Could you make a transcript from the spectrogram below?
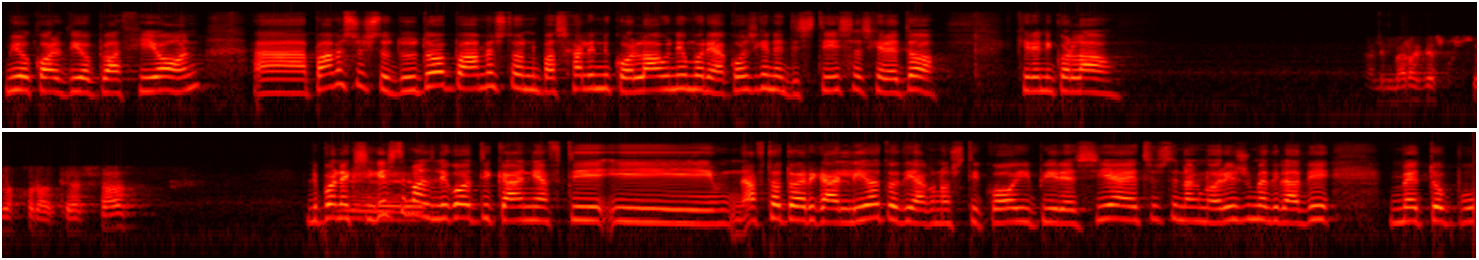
μυοκαρδιοπαθειών. πάμε στο Ινστιτούτο, πάμε στον Πασχάλη Νικολάου, είναι μοριακός γενετιστής. Σας χαιρετώ, κύριε Νικολάου. Καλημέρα και στους ακροατέ σας. Λοιπόν, εξηγήστε ε... μας λίγο τι κάνει αυτή η... αυτό το εργαλείο, το διαγνωστικό, η υπηρεσία, έτσι ώστε να γνωρίζουμε δηλαδή με το που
